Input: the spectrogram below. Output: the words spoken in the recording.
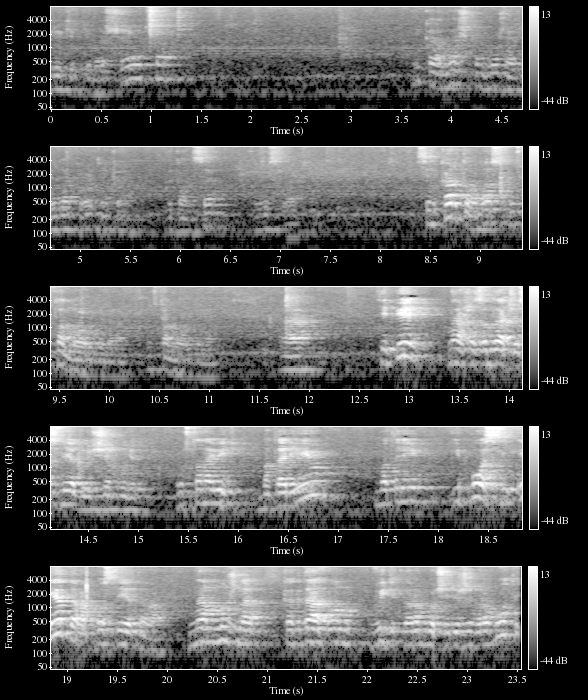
Брюки превращаются. И кармашком можно туда аккуратненько до конца заслать. Сим-карта у нас установлена. установлена. А теперь наша задача следующая будет установить батарею, батарею. И после этого, после этого нам нужно, когда он выйдет на рабочий режим работы,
